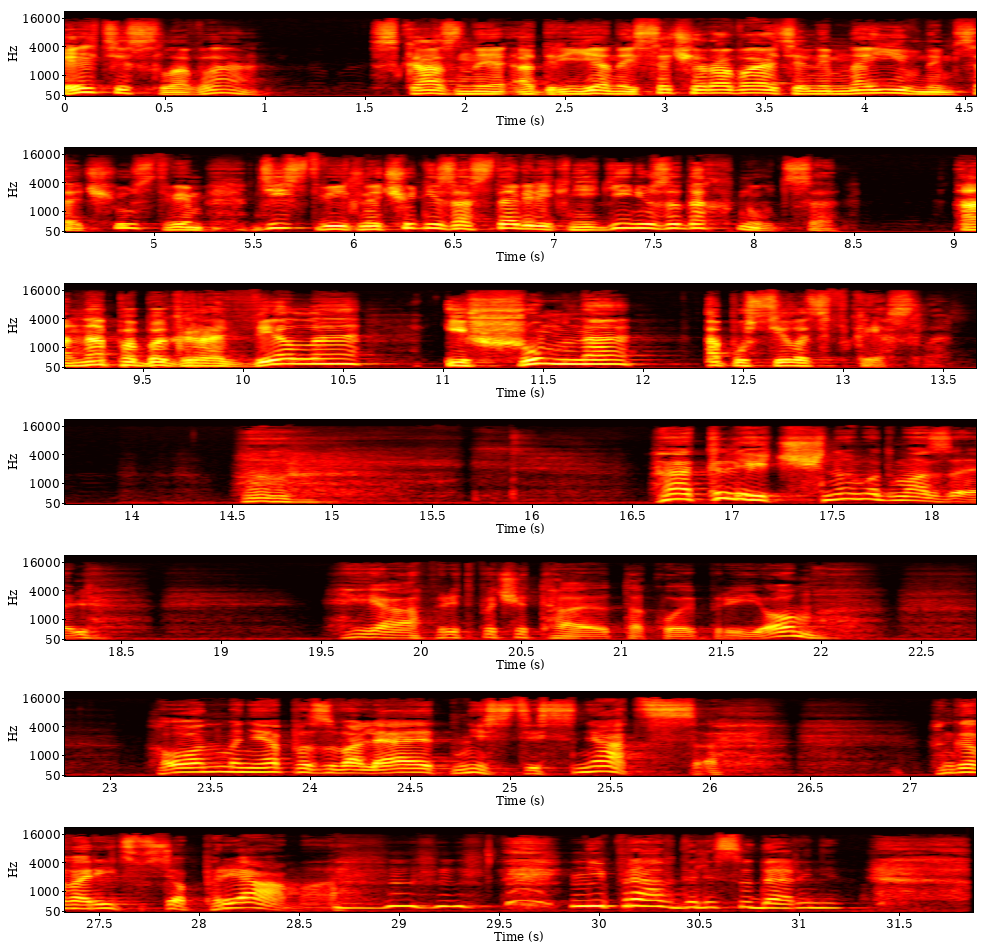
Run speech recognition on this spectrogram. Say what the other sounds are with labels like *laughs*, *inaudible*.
Эти слова, сказанные Адриеной с очаровательным наивным сочувствием, действительно чуть не заставили княгиню задохнуться. Она побагровела и шумно опустилась в кресло. Отлично, мадемуазель. Я предпочитаю такой прием. Он мне позволяет не стесняться, говорить все прямо. *laughs* Не правда ли, сударыня?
